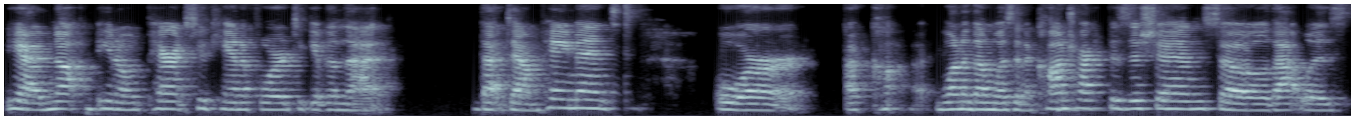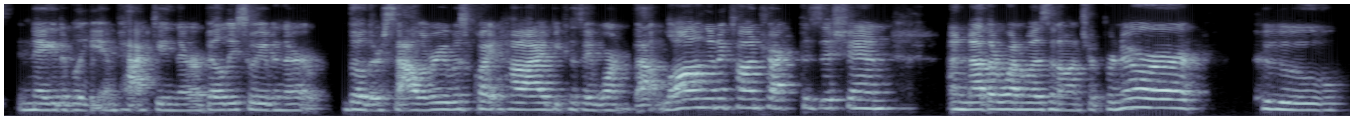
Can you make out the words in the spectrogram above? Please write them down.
yeah, not you know parents who can't afford to give them that that down payment, or a, one of them was in a contract position, so that was negatively impacting their ability. So even their though their salary was quite high because they weren't that long in a contract position. Another one was an entrepreneur who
